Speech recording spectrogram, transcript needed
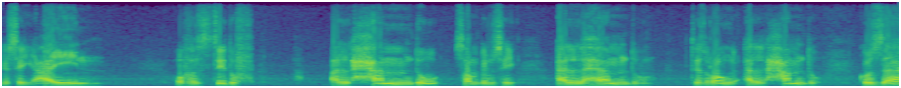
you say عين or instead of الحمد some people say الحمد it Is wrong alhamdu because the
